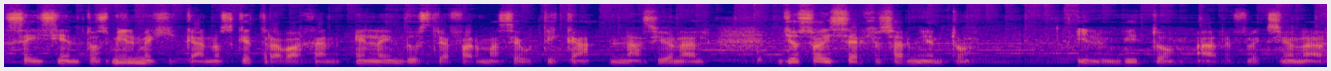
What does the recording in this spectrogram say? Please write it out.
600 mil mexicanos que trabajan en la industria farmacéutica nacional. Yo soy Sergio Sarmiento y lo invito a reflexionar.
